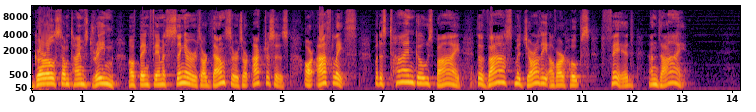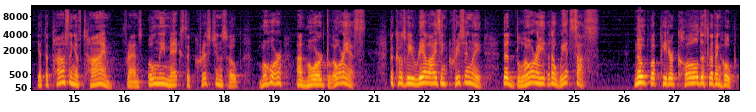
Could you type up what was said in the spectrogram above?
Girls sometimes dream of being famous singers or dancers or actresses or athletes. But as time goes by, the vast majority of our hopes fade and die. Yet the passing of time, friends, only makes the Christian's hope more and more glorious because we realize increasingly the glory that awaits us. Note what Peter called this living hope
